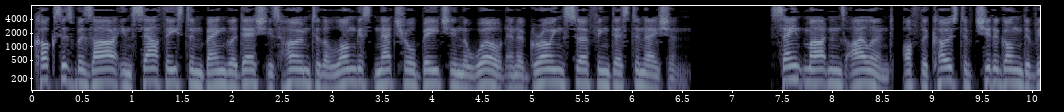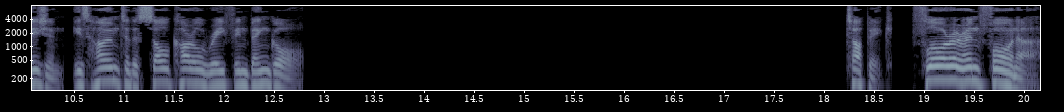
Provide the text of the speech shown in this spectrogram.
Cox's Bazar in southeastern Bangladesh is home to the longest natural beach in the world and a growing surfing destination. St. Martin's Island, off the coast of Chittagong Division, is home to the sole coral reef in Bengal. Flora and fauna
